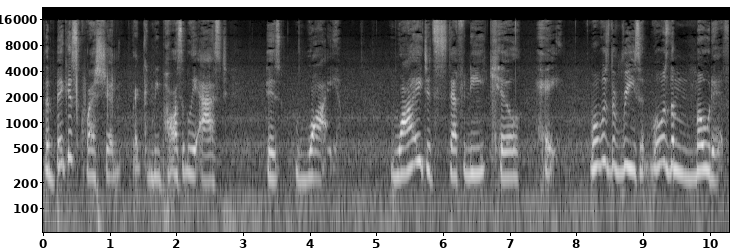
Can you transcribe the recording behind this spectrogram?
The biggest question that could be possibly asked is why? Why did Stephanie kill Hae? What was the reason? What was the motive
